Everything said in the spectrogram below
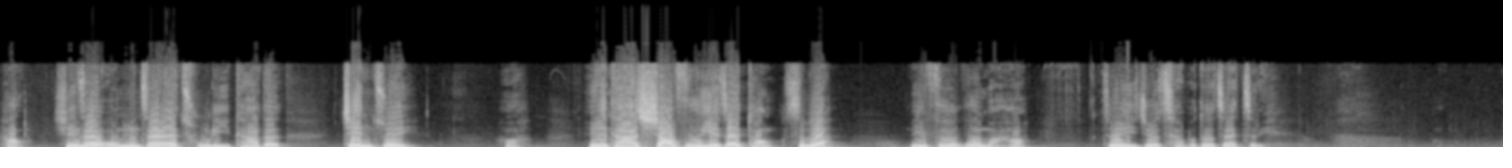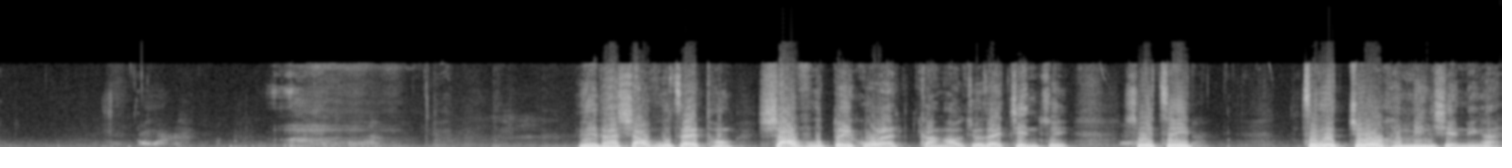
好，现在我们再来处理他的肩椎。因为他小腹也在痛，是不是？你腹部嘛，哈，这里就差不多在这里。因为他小腹在痛，小腹对过来刚好就在肩椎，所以这一这个就很明显，你看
